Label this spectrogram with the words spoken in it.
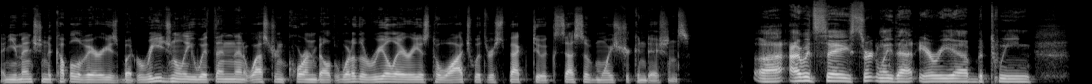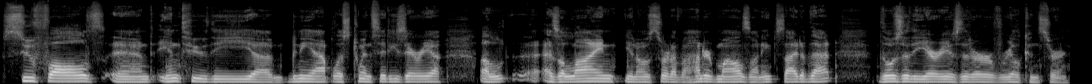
And you mentioned a couple of areas, but regionally within that Western Corn Belt, what are the real areas to watch with respect to excessive moisture conditions? Uh, I would say certainly that area between Sioux Falls and into the uh, Minneapolis Twin Cities area, uh, as a line, you know, sort of 100 miles on each side of that, those are the areas that are of real concern.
